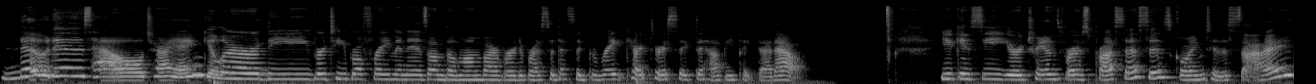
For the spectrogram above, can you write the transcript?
Notice how triangular the vertebral foramen is on the lumbar vertebra. So that's a great characteristic to help you pick that out. You can see your transverse processes going to the side.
